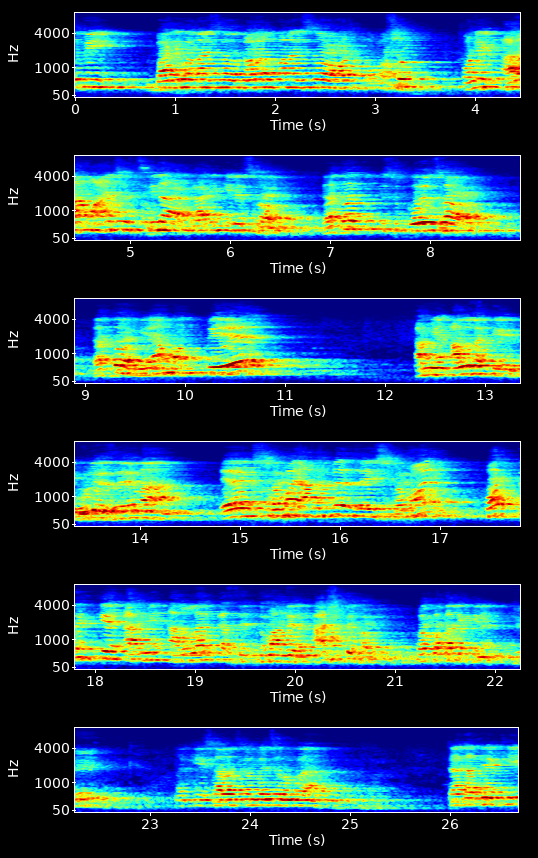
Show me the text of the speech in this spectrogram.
তুমি বাড়ি বানাইছো দালান বানাইছো অসব অনেক আরাম আয়েসে ছিলা গাড়ি কিনেছ এত এত কিছু করেছ এত নিয়ামত পেয়ে আমি আল্লাহকে ভুলে যে না। এক সময় আসবে যে সময় প্রত্যেককে আমি আল্লাহর কাছে তোমাদের আসতে হবে। কয় কথা ঠিক কিনা? নাকি সারা জীবন বেঁচে তোমরা টাকা দিয়ে কি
